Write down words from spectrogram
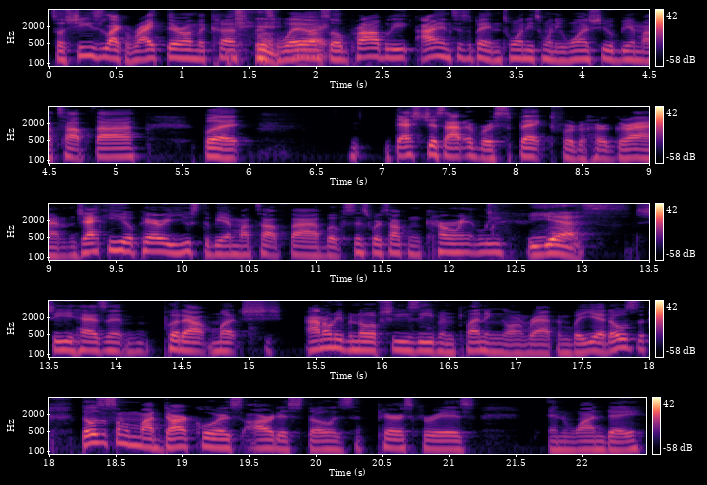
so she's like right there on the cusp as well. right. So probably I anticipate in 2021 she will be in my top five, but that's just out of respect for her grind. Jackie Hill Perry used to be in my top five, but since we're talking currently, yes, she hasn't put out much. I don't even know if she's even planning on rapping. But yeah, those those are some of my dark horse artists. Though is Parris Chariz and Wande.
